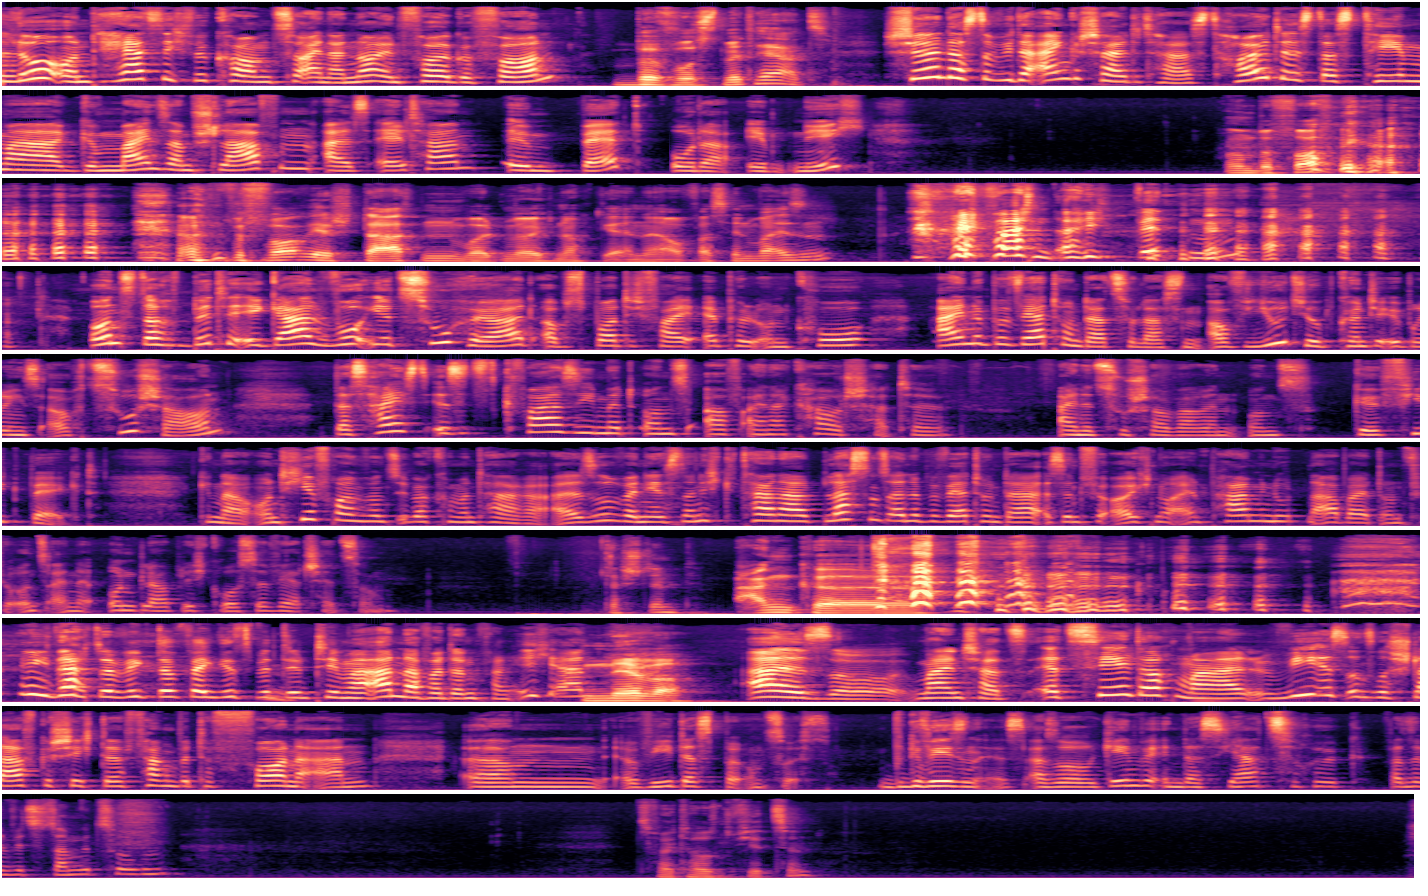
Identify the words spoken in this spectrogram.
Hallo und herzlich willkommen zu einer neuen Folge von Bewusst mit Herz. Schön, dass du wieder eingeschaltet hast. Heute ist das Thema gemeinsam schlafen als Eltern im Bett oder eben nicht. Und bevor wir, und bevor wir starten, wollten wir euch noch gerne auf was hinweisen. Wir wollten euch bitten, uns doch bitte, egal wo ihr zuhört, ob Spotify, Apple und Co., eine Bewertung dazulassen. Auf YouTube könnt ihr übrigens auch zuschauen. Das heißt, ihr sitzt quasi mit uns auf einer Couch, hatte eine Zuschauerin uns gefeedbackt. Genau, und hier freuen wir uns über Kommentare. Also, wenn ihr es noch nicht getan habt, lasst uns eine Bewertung da. Es sind für euch nur ein paar Minuten Arbeit und für uns eine unglaublich große Wertschätzung. Das stimmt. Danke. ich dachte, Victor fängt jetzt mit dem Thema an, aber dann fange ich an. Never. Also, mein Schatz, erzähl doch mal, wie ist unsere Schlafgeschichte? Fang bitte vorne an, ähm, wie das bei uns so ist, gewesen ist. Also gehen wir in das Jahr zurück. Wann sind wir zusammengezogen? 2014?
